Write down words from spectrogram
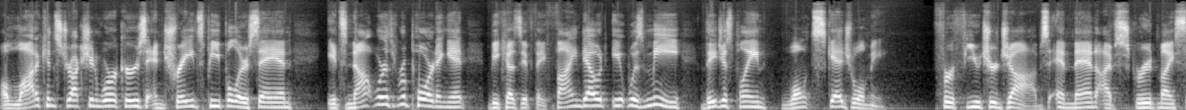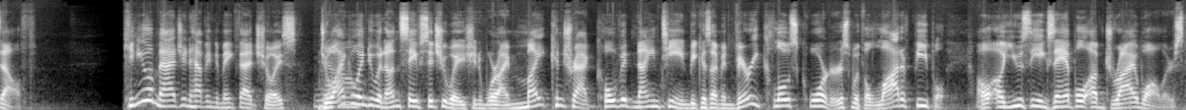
A lot of construction workers and tradespeople are saying it's not worth reporting it because if they find out it was me, they just plain won't schedule me for future jobs. And then I've screwed myself. Can you imagine having to make that choice? Do I go into an unsafe situation where I might contract COVID 19 because I'm in very close quarters with a lot of people? I'll, I'll use the example of drywallers.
